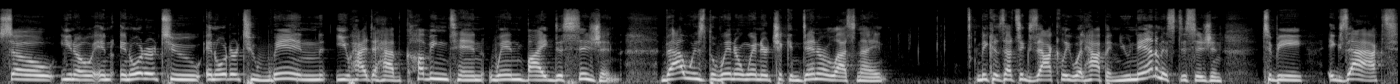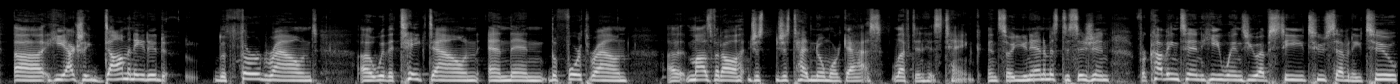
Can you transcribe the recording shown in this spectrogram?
So, you know, in, in order to in order to win, you had to have Covington win by decision. That was the winner winner chicken dinner last night because that's exactly what happened. Unanimous decision to be exact. Uh, he actually dominated the third round uh, with a takedown, and then the fourth round uh, Masvidal just just had no more gas left in his tank, and so unanimous decision for Covington. He wins UFC 272.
